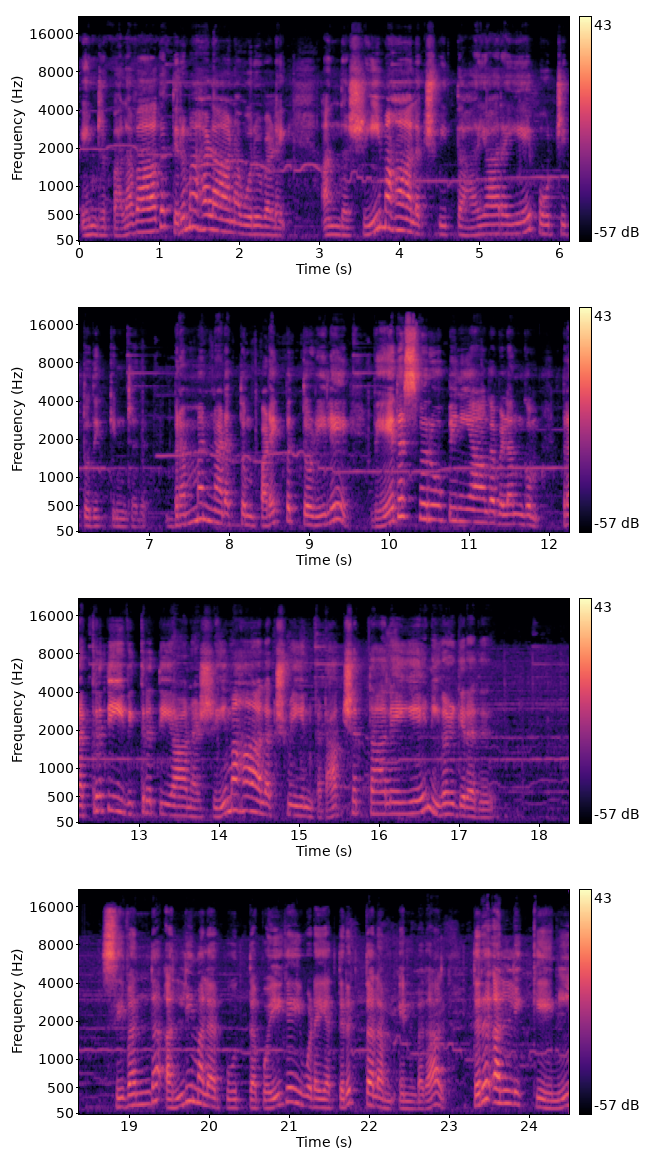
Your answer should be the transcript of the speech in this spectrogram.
என்று பலவாக திருமகளான ஒருவளை அந்த ஸ்ரீ மகாலட்சுமி தாயாரையே போற்றி துதிக்கின்றது. பிரம்மன் நடத்தும் படைப்புத் தொழிலே வேதஸ்வரூபிணியாக விளங்கும் பிரகிருதி விக்கிருத்தியான ஸ்ரீ மகாலட்சுமியின் கடாட்சத்தாலேயே நிகழ்கிறது. சிவந்த அல்லிமலர் பூத்த பொய்கை உடைய திருத்தலம் என்பதால் திரு அல்லிக்கேணி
